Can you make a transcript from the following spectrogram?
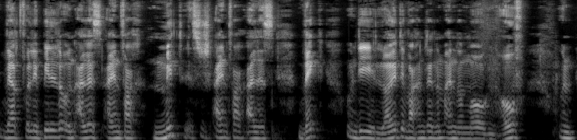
wertvolle Bilder und alles einfach mit. Es ist einfach alles weg und die Leute wachen dann am anderen Morgen auf und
